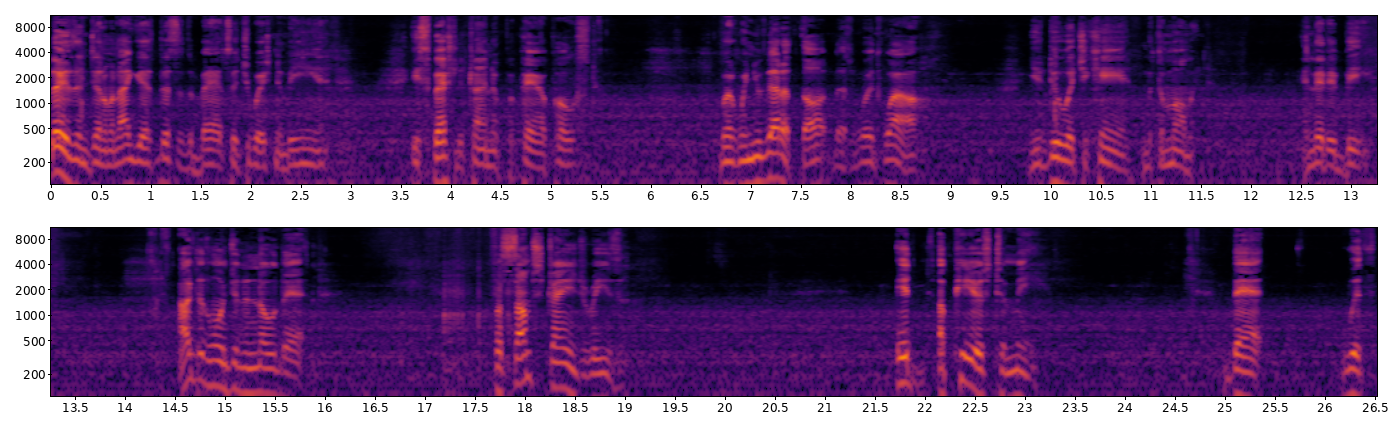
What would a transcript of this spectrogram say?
Ladies and gentlemen, I guess this is a bad situation to be in, especially trying to prepare a post. But when you got a thought that's worthwhile, you do what you can with the moment and let it be. I just want you to know that for some strange reason, it appears to me that with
